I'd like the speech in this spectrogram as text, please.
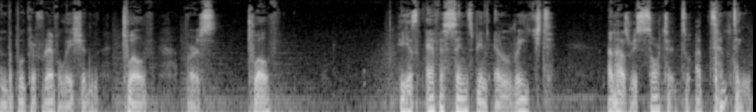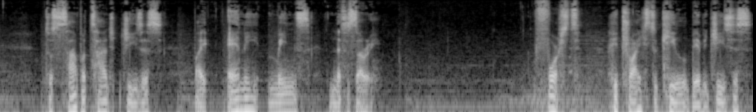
in the book of Revelation 12, verse 12, he has ever since been enraged and has resorted to attempting to sabotage Jesus by any means necessary. First, he tries to kill baby Jesus,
